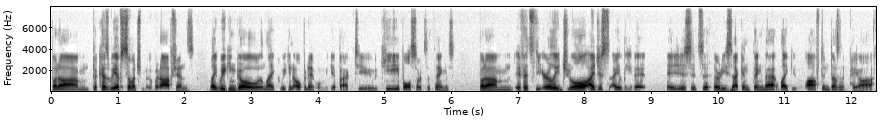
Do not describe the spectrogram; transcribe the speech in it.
But um, because we have so much movement options, like we can go and like we can open it when we get back to keep, all sorts of things. But um, if it's the early jewel, I just I leave it. It just it's a 30 second thing that like often doesn't pay off.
